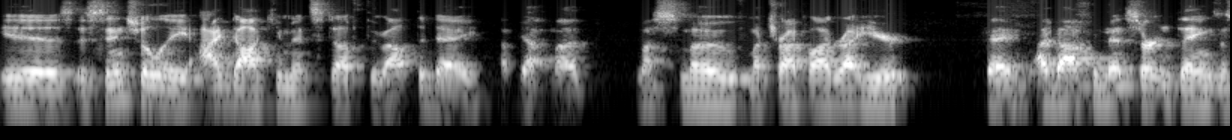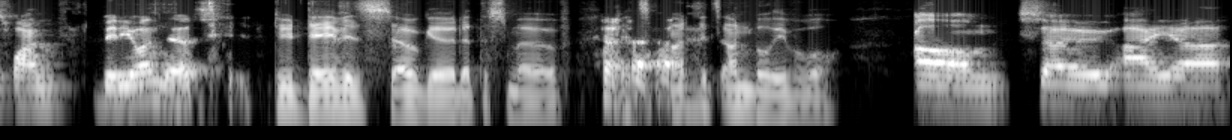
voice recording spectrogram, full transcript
is essentially I document stuff throughout the day. I've got my my Smove, my tripod right here. Okay, I document certain things. That's why I'm videoing this. Dude, Dave is so good at the Smove. It's un- it's unbelievable. Um, so I uh,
